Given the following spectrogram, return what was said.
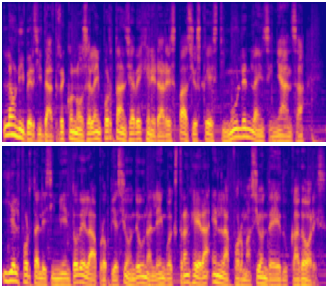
La universidad reconoce la importancia de generar espacios que estimulen la enseñanza y el fortalecimiento de la apropiación de una lengua extranjera en la formación de educadores.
